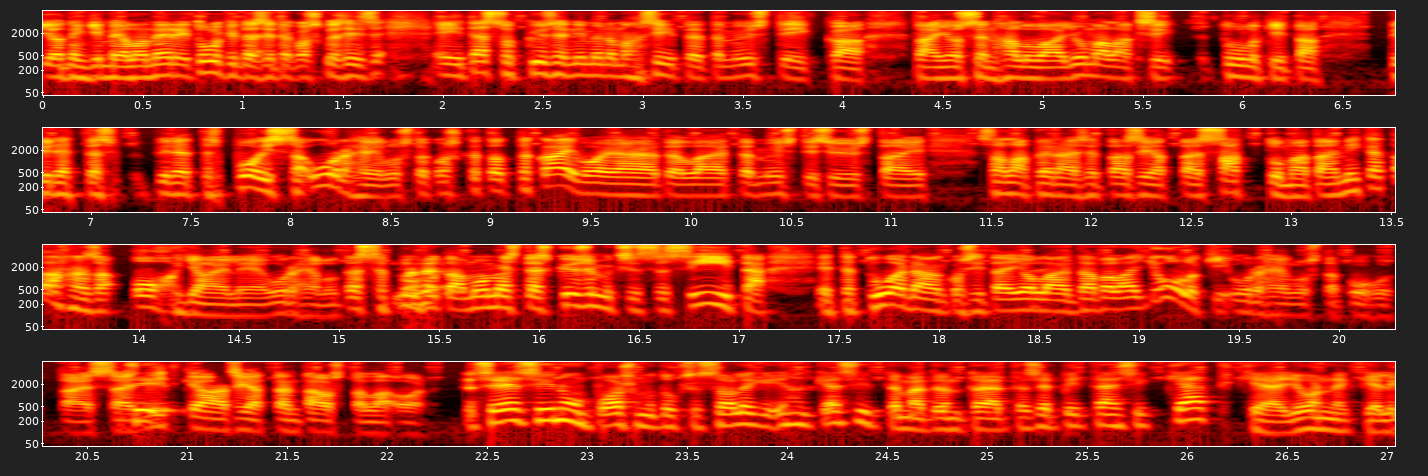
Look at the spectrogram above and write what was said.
jotenkin meillä on eri tulkinta sitä, koska siis ei tässä ole kyse nimenomaan siitä, että mystiikkaa, tai jos sen haluaa jumalaksi tulkita, pidettäisiin pidettäisi poissa urheilusta, koska totta kai voi ajatella, että mystisyys tai salaperäiset asiat tai sattuma tai mikä tahansa ohjailee urheilu. Tässä puhutaan mun mielestä tässä kysymyksessä siitä, että tuodaanko sitä jollain tavalla julkiurheilusta puhuttaessa, että mitkä asiat tämän taustalla on. Se sinun posmutuksessa olikin ihan käsittämätöntä, että se pitäisi kätkeä jonnekin, eli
